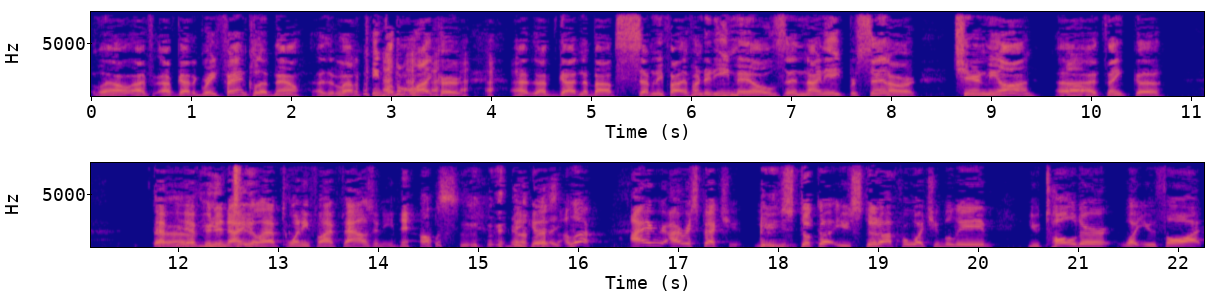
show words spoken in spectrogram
Well, I've, I've got a great fan club now. A lot of people don't like her. I've, I've gotten about 7,500 emails, and 98% are cheering me on. Uh, I think. Uh, After, uh, after tonight, too. you'll have 25,000 emails because look, I, I respect you. You stood up, you stood up for what you believe. You told her what you thought.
